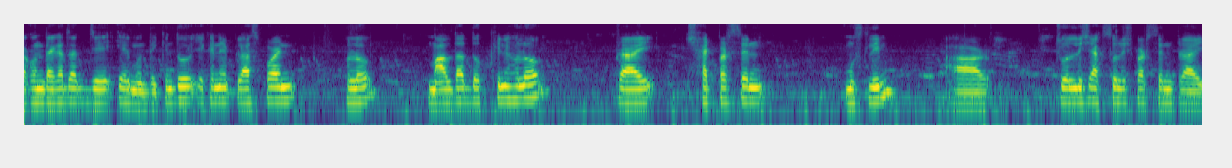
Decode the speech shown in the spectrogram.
এখন দেখা যাক যে এর মধ্যে, কিন্তু এখানে প্লাস পয়েন্ট হলো মালদার দক্ষিণে হলো প্রায় ষাট পার্সেন্ট মুসলিম আর চল্লিশ, একচল্লিশ পার্সেন্ট প্রায়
